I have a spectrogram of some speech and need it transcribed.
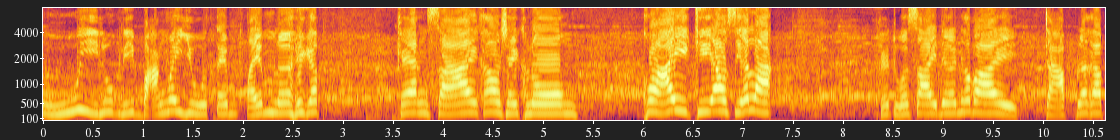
อุ้ยลูกนี้บังไม่อยู่เต็มเต็มเลยครับ แข้งซ้ายเข้าชายโครง ขวาอีกทีเอาเสียหลัก เพชรหัวไซเดินเข้าไป จับแล้วครับ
